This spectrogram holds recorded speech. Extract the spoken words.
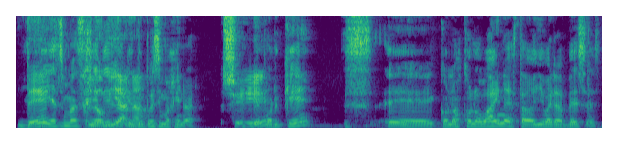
de y es más heavy de que te puedes imaginar. Sí. De por qué eh, conozco lo vaina, he estado allí varias veces.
